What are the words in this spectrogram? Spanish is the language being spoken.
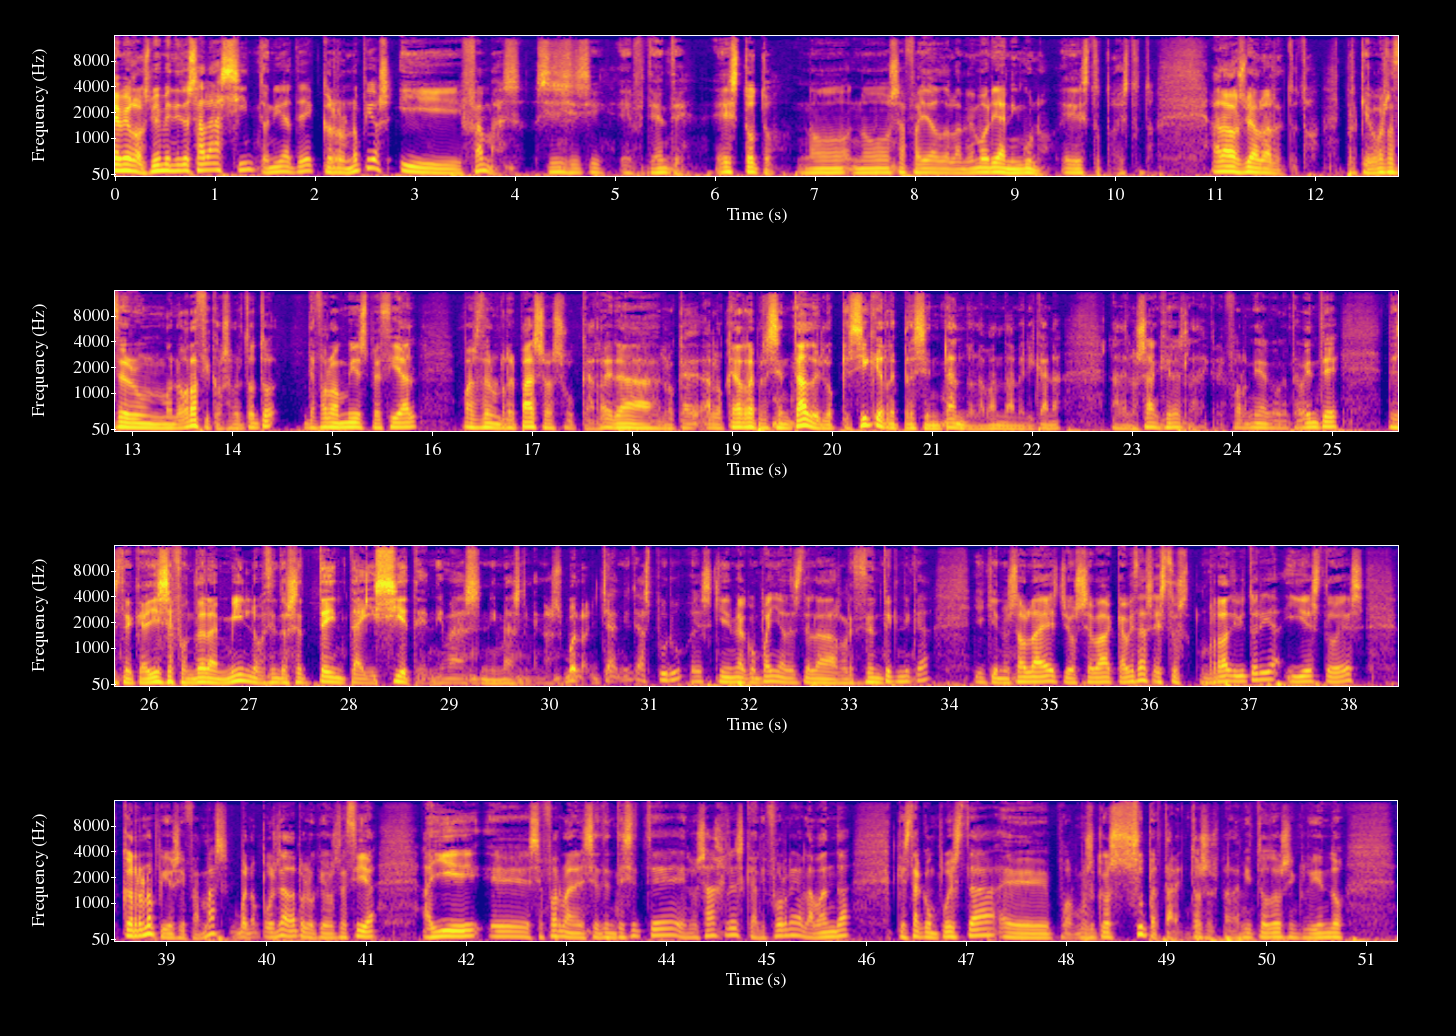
Y amigos, bienvenidos a la sintonía de Cronopios y Famas. Sí, sí, sí, efectivamente. Es Toto. No, no os ha fallado la memoria a ninguno. Es Toto, es Toto. Ahora os voy a hablar de Toto, porque vamos a hacer un monográfico sobre Toto de forma muy especial. Vamos a hacer un repaso a su carrera, a lo que, a lo que ha representado y lo que sigue representando la banda americana, la de Los Ángeles, la de California concretamente, desde que allí se fundara en 1977, ni más ni más ni menos. Bueno, Yanni Aspuru es quien me acompaña desde la realización técnica y quien nos habla es Joseba Cabezas, esto es Radio Vitoria y esto es Cronopios y Famas. Bueno, pues nada, por lo que os decía, allí eh, se forma en el 77 en Los Ángeles, California, la banda que está compuesta eh, por músicos súper talentosos, para mí todos, incluyendo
